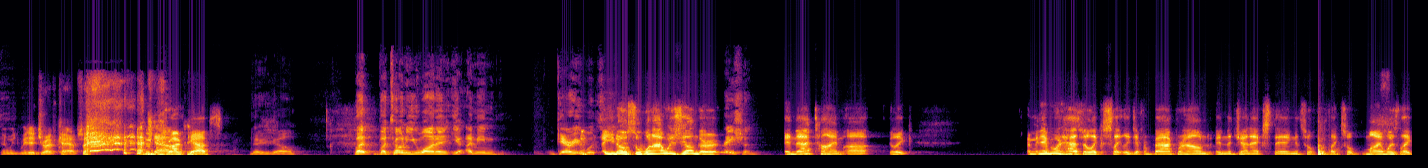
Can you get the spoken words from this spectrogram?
and we, we did drive cabs. You Yeah. drive cabs. There you go. But but Tony, you want to? I mean, Gary was. You know, so when I was younger, generation. in that time, uh, like, I mean, everyone has their like slightly different background in the Gen X thing and so forth. Like, so mine was like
